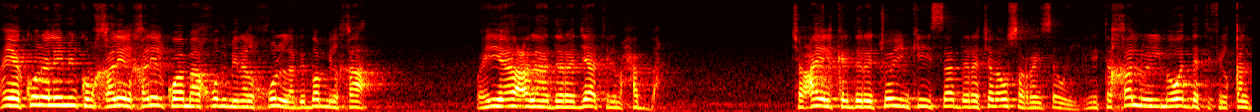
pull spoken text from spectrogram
an yakuna lii minkum khaliil khaliilku waa maakuud min alkhula bidami اlkha wa hiya aclى darajaati اlmaxaba jacaylka darajooyinkiisa darajada u sareysa wey litakhaluli اlmawadati fi اlqalb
